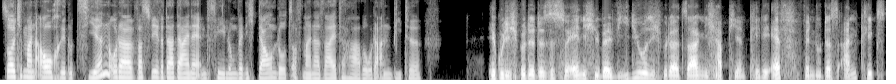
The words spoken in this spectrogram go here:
sollte man auch reduzieren. Oder was wäre da deine Empfehlung, wenn ich Downloads auf meiner Seite habe oder anbiete? Ja gut, ich würde, das ist so ähnlich wie bei Videos. Ich würde halt sagen, ich habe hier ein PDF. Wenn du das anklickst,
